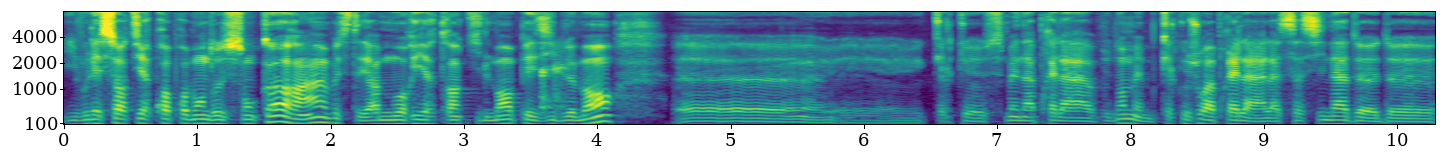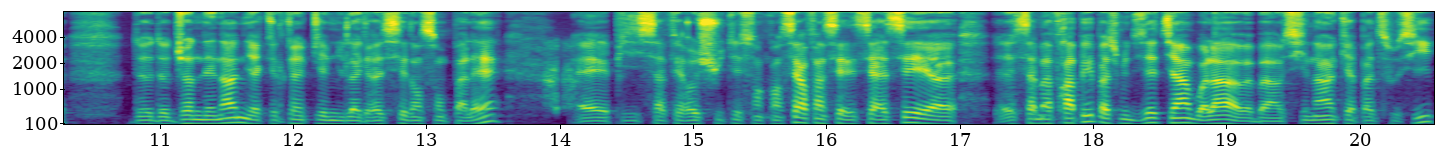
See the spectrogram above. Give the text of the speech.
Il voulait sortir proprement de son corps, hein, c'est-à-dire mourir tranquillement, paisiblement. Euh, quelques semaines après la... Non, même quelques jours après la- l'assassinat de, de John Lennon, il y a quelqu'un qui est venu l'agresser dans son palais. Et puis ça fait rechuter son cancer. Enfin, c'est assez. euh, ça m'a frappé parce que je me disais, tiens, voilà, euh, ben, s'il y en a un qui n'a pas de souci.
